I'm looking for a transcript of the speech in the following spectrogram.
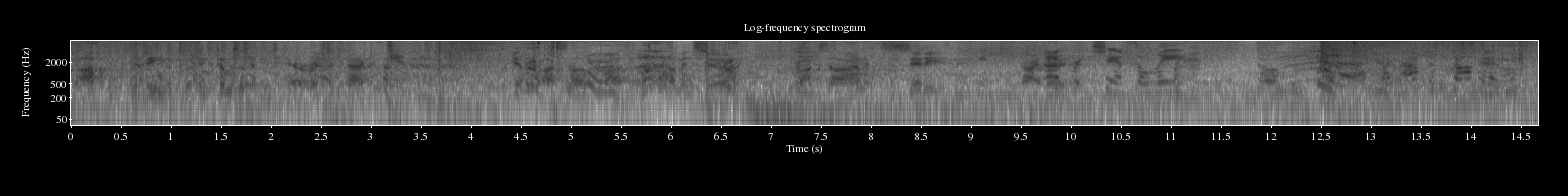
Enough being the victims of a terrorist attack? Forget Roxxon Plaza. Coming soon. Roxxon City. All right. Every chance to leave. I have to stop him!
